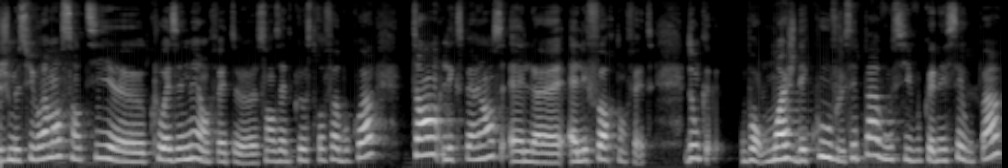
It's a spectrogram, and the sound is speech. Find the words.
je me suis vraiment sentie euh, cloisonnée en fait, euh, sans être claustrophobe ou quoi, tant l'expérience elle, euh, elle est forte en fait. Donc bon, moi je découvre, je sais pas vous si vous connaissez ou pas,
